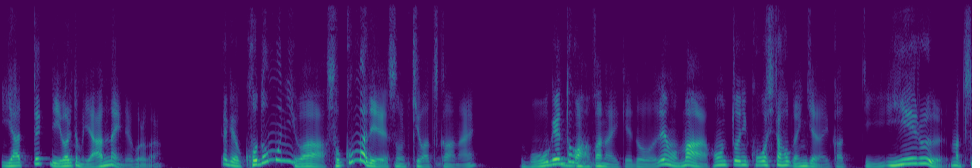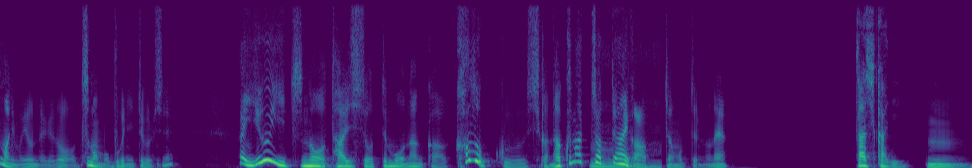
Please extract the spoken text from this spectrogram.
やってって言われてもやんないんだよ、これから。だけど子供にはそこまでその気は使わない。暴言とか吐かないけど、うん、でもまあ本当にこうした方がいいんじゃないかって言える、まあ妻にも言うんだけど、妻も僕に言ってくるしね。唯一の対象ってもうなんか家族しかなくなっちゃってないかなって思ってるのね。確かに。うん。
